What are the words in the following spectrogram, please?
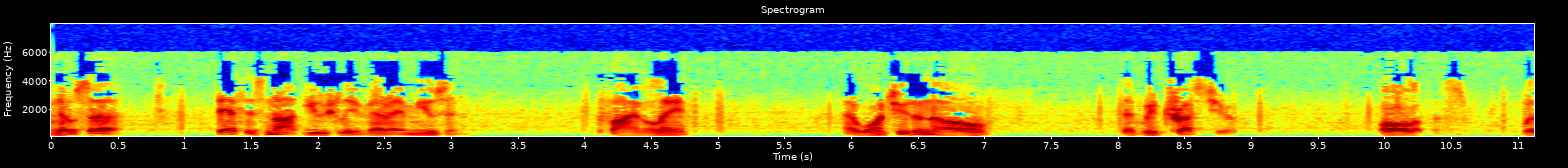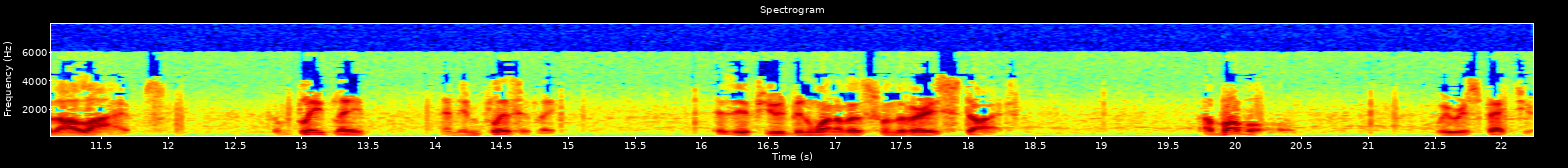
No, sir. Death is not usually very amusing. Finally, I want you to know that we trust you. All of us, with our lives. Completely and implicitly. As if you'd been one of us from the very start. Above all, we respect you.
